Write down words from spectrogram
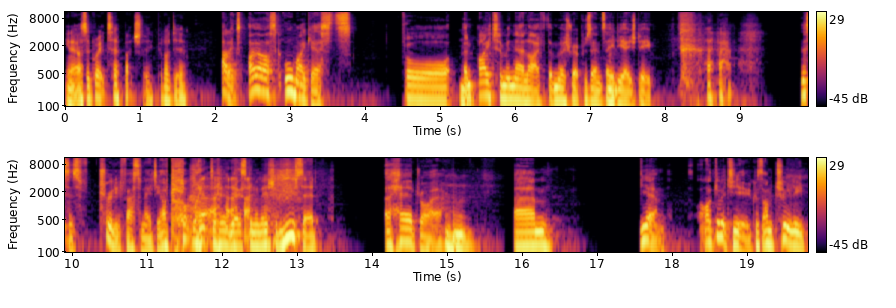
You know, that's a great tip, actually. Good idea. Alex, I ask all my guests for mm. an item in their life that most represents ADHD. this is truly fascinating. I can't wait to hear the explanation. You said a hairdryer. Mm-hmm. Um, yeah, I'll give it to you because I'm truly.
